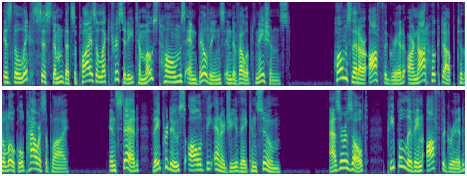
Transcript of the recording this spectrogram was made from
is the linked system that supplies electricity to most homes and buildings in developed nations. Homes that are off the grid are not hooked up to the local power supply. Instead, they produce all of the energy they consume. As a result, people living off the grid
